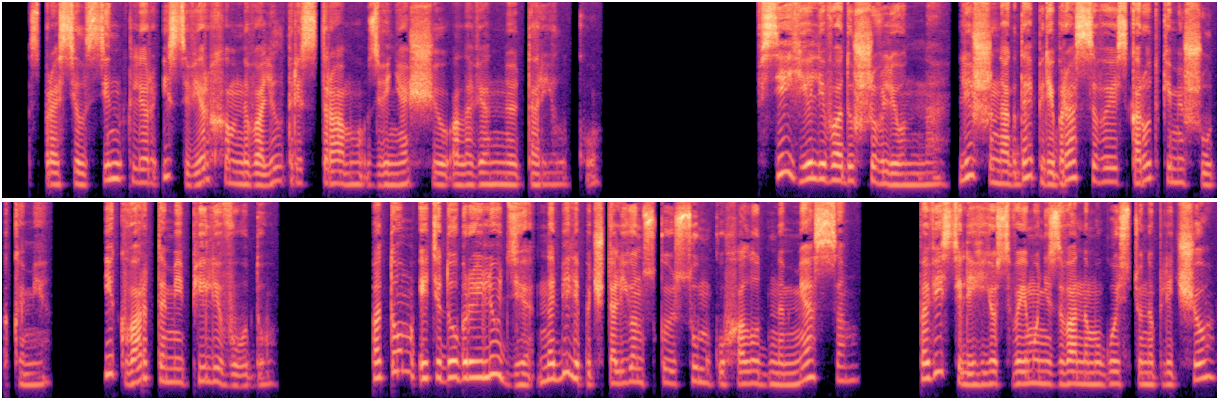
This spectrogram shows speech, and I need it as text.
— спросил Синклер и сверхом навалил Тристраму звенящую оловянную тарелку. Все ели воодушевленно, лишь иногда перебрасываясь короткими шутками, и квартами пили воду. Потом эти добрые люди набили почтальонскую сумку холодным мясом, повесили ее своему незваному гостю на плечо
